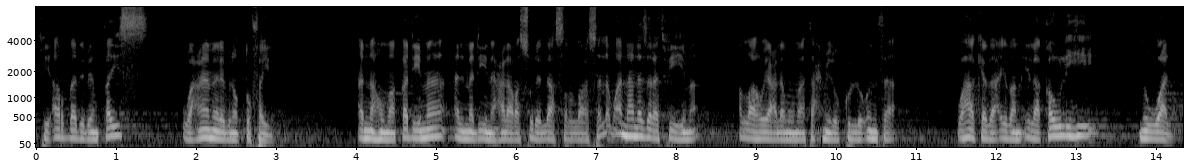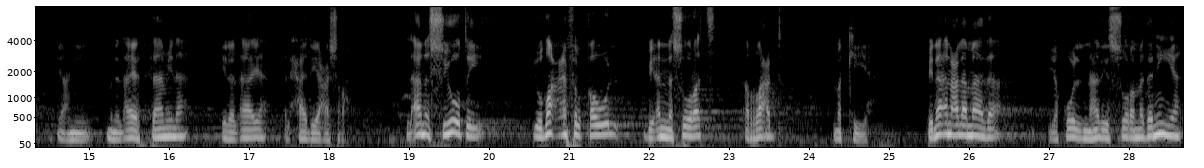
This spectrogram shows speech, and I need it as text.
في أربد بن قيس وعامر بن الطفيل أنهما قدما المدينة على رسول الله صلى الله عليه وسلم وأنها نزلت فيهما. الله يعلم ما تحمل كل أنثى. وهكذا أيضا إلى قوله موال يعني من الآية الثامنة إلى الآية الحادية عشرة. الآن السيوطي يضعف القول بأن سورة الرعد مكية. بناء على ماذا؟ يقول إن هذه السورة مدنية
